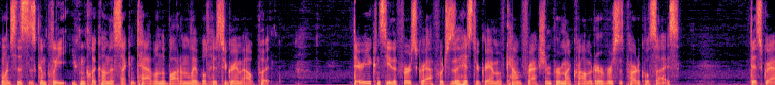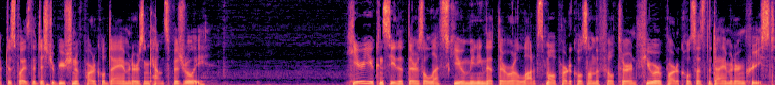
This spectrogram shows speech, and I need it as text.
Once this is complete, you can click on the second tab on the bottom labeled Histogram Output. There you can see the first graph, which is a histogram of count fraction per micrometer versus particle size. This graph displays the distribution of particle diameters and counts visually. Here you can see that there is a left skew, meaning that there were a lot of small particles on the filter and fewer particles as the diameter increased.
